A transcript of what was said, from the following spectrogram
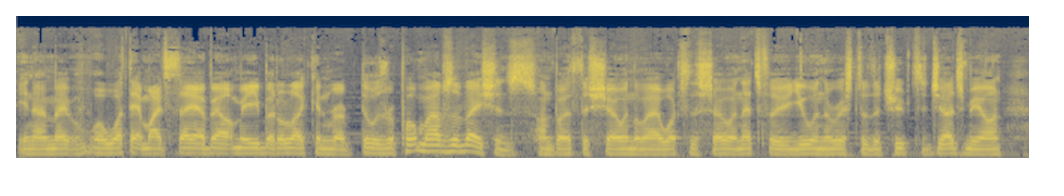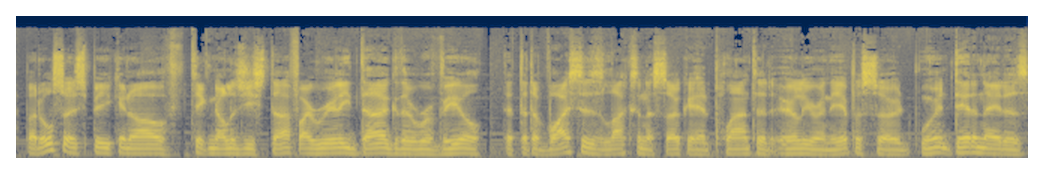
you know, maybe, well, what that might say about me, but all I can re- do is report my observations on both the show and the way I watch the show, and that's for you and the rest of the troops to judge me on. But also, speaking of technology stuff, I really dug the reveal that the devices Lux and Ahsoka had planted earlier in the episode weren't detonators,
